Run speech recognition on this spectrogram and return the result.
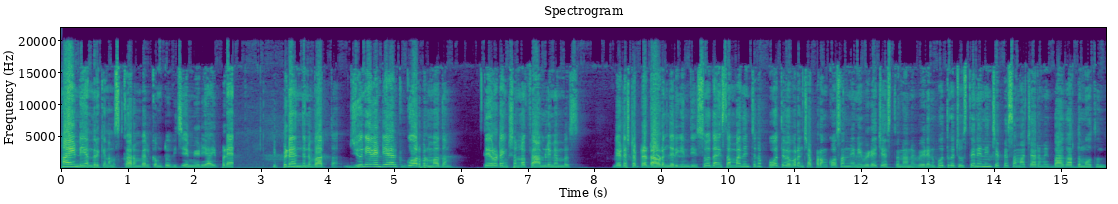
హాయ్ అండి అందరికీ నమస్కారం. Welcome to Vijay media. ఇప్పుడే ఇప్పుడే అందిన వార్త. జూనియర్ ఎన్టీఆర్కి ఘోర ప్రమాదం. తీవ్ర టెన్షన్లో ఫ్యామిలీ మెంబర్స్ లేటెస్ట్ అప్డేట్ రావడం జరిగింది. సో దానికి సంబంధించిన పూర్తి వివరం చెప్పడం కోసం నేను ఈ వీడియో చేస్తున్నాను. వీడియోని పూర్తిగా చూస్తేనే నేను చెప్పే సమాచారం మీకు బాగా అర్థమవుతుంది.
